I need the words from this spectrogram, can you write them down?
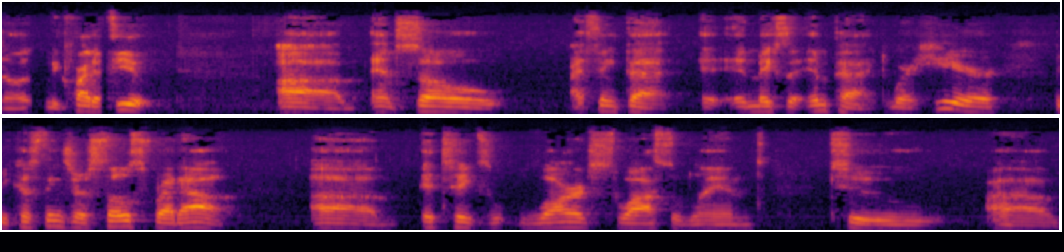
You know, it can be quite a few. Um, and so I think that it, it, makes an impact. Where here, because things are so spread out, um, it takes large swaths of land to um,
